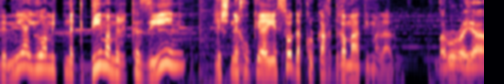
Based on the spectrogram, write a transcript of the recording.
ומי היו המתנגדים המרכזיים לשני חוקי היסוד הכל כך דרמטיים הללו? ברור היה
